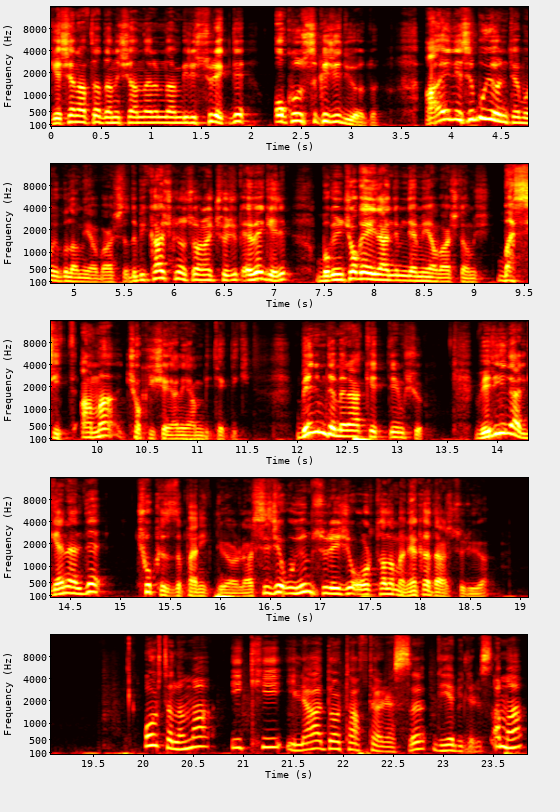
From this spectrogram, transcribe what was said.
Geçen hafta danışanlarımdan biri sürekli okul sıkıcı diyordu. Ailesi bu yöntemi uygulamaya başladı. Birkaç gün sonra çocuk eve gelip bugün çok eğlendim demeye başlamış. Basit ama çok işe yarayan bir teknik. Benim de merak ettiğim şu. Veliler genelde çok hızlı panikliyorlar. Sizce uyum süreci ortalama ne kadar sürüyor? Ortalama 2 ila 4 hafta arası diyebiliriz ama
